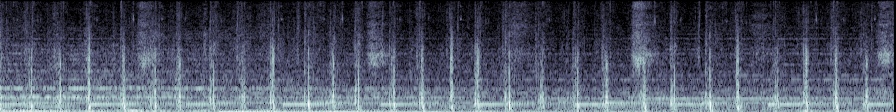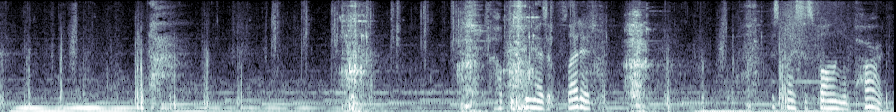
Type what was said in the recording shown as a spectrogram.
I hope the tomb hasn't flooded. This place is falling apart.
